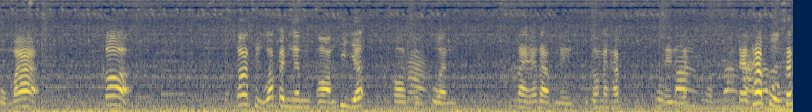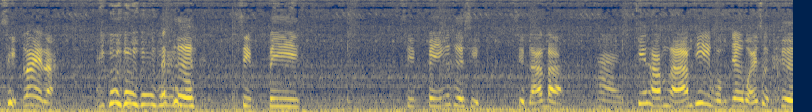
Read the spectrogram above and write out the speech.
ผมว่าก็ก็ถือว่าเป็นเงินออมที่เยอะพอสมควรในระดับหนึ่งถูกต้องไหมครับ ถูกต้องถูกต้องแต่ถ้าปลูกสักสิบไร่ล่ะ ก็คือ10ปี10ปีก็คือ10 10ล้านบาทใช่ที่ทำถามที่ผมเจอบ่อยที่สุดคือ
